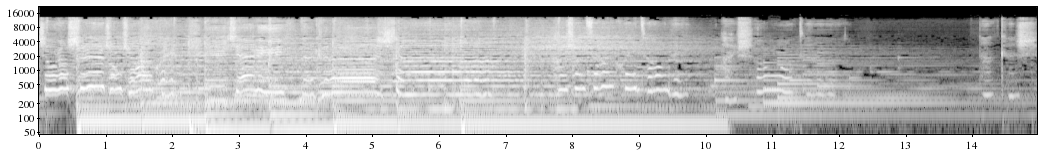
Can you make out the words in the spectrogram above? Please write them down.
就让时钟转回遇见你那个夏。好想再回到你爱上我的那个。珍惜。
